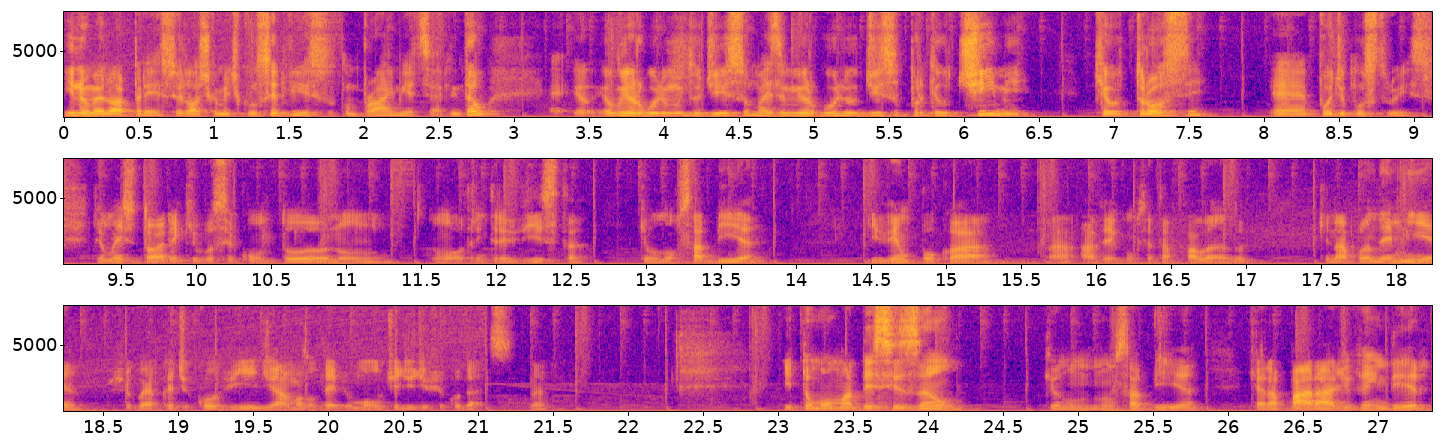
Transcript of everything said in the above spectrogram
e no melhor preço. E, logicamente, com serviço, com Prime, etc. Então, eu, eu, me orgulho muito disso, mas eu me orgulho disso porque o time que eu trouxe é, pôde construir isso. Tem uma história que você contou num, numa outra entrevista que eu não sabia e vem um pouco a, a, a ver com o que você está falando. Que na pandemia, chegou a época de Covid, a Amazon teve um monte de dificuldades, né? E tomou uma decisão que eu não, sabia, que era parar de vender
